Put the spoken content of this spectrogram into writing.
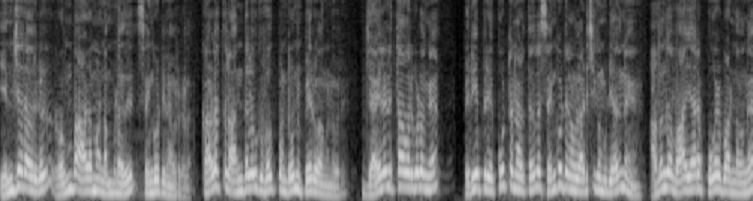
எம்ஜிஆர் அவர்கள் ரொம்ப ஆழமாக நம்பினது செங்கோட்டையன் அவர்களை. களத்தில் அந்த அளவுக்கு ஒர்க் பண்ணுறோன்னு பேர் வாங்கினவர். ஜெயலலிதா அவர்களுங்க பெரிய பெரிய கூட்டம் நடத்துறதுல செங்கோட்டையன் அவர்களை அடிச்சிக்க முடியாதுன்னு அவங்க வாயார புகழ் பாடினவங்க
